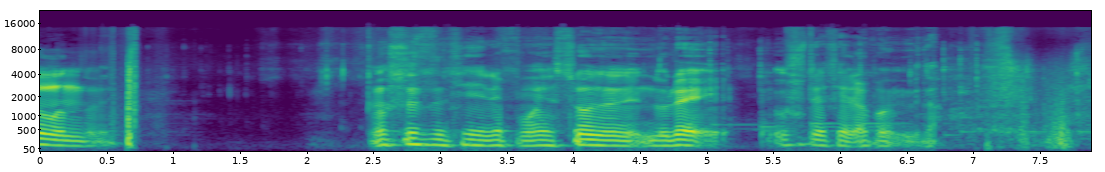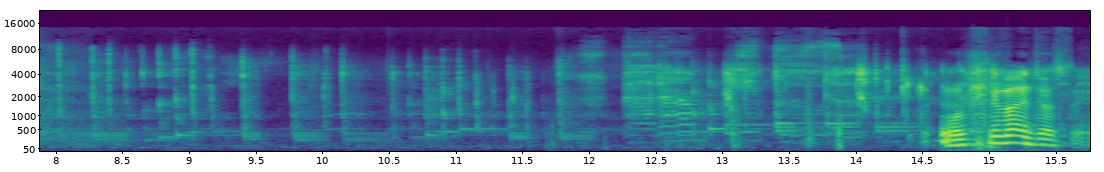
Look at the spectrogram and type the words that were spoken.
엑스는 노래 제일 예뻐 엑스는 노래 바람이 불어 오 출발 맘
